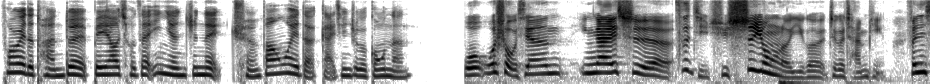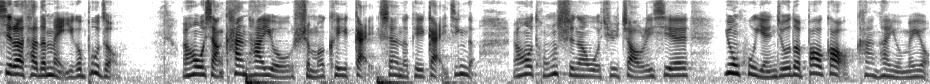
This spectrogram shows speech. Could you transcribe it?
丰瑞的团队被要求在一年之内全方位的改进这个功能。我我首先应该是自己去试用了一个这个产品，分析了它的每一个步骤。然后我想看它有什么可以改善的、可以改进的。然后同时呢，我去找了一些用户研究的报告，看看有没有。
